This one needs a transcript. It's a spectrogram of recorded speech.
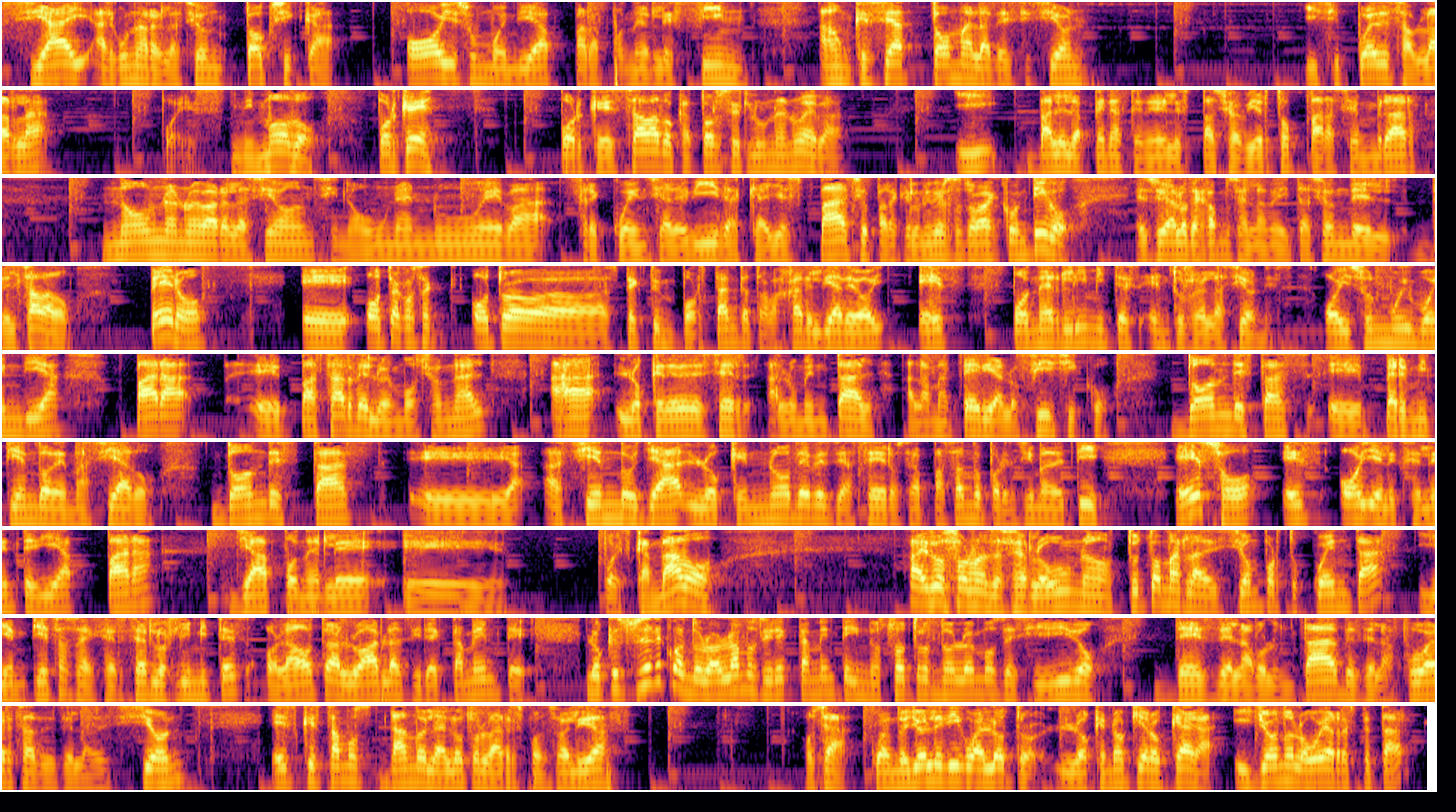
si hay alguna relación tóxica, hoy es un buen día para ponerle fin, aunque sea toma la decisión. Y si puedes hablarla, pues ni modo. ¿Por qué? Porque sábado 14 es luna nueva y vale la pena tener el espacio abierto para sembrar no una nueva relación, sino una nueva frecuencia de vida, que haya espacio para que el universo trabaje contigo. Eso ya lo dejamos en la meditación del, sábado. Pero eh, otra cosa, otro aspecto importante a trabajar el día de hoy es poner límites en tus relaciones. Hoy es un muy buen día para eh, pasar de lo emocional a lo que debe de ser, a lo mental, a la materia, a lo físico. ¿Dónde estás eh, permitiendo demasiado? ¿Dónde estás eh, haciendo ya lo que no debes de hacer? O sea, pasando por encima de ti. Eso es hoy el excelente día para ya ponerle pues candado hay dos formas de hacerlo. Uno, tú tomas la decisión por tu cuenta y empiezas a ejercer los límites o la otra lo hablas directamente. Lo que sucede cuando lo hablamos directamente y nosotros no lo hemos decidido desde la voluntad, desde la fuerza, desde la decisión, es que estamos dándole al otro la responsabilidad. O sea, cuando yo le digo al otro lo que no quiero que haga y yo no lo voy a respetar,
